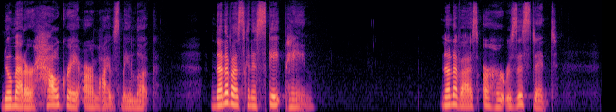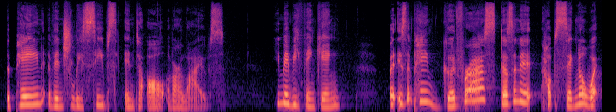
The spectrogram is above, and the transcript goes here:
no matter how gray our lives may look. None of us can escape pain. None of us are hurt resistant. The pain eventually seeps into all of our lives. You may be thinking, but isn't pain good for us? Doesn't it help signal what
